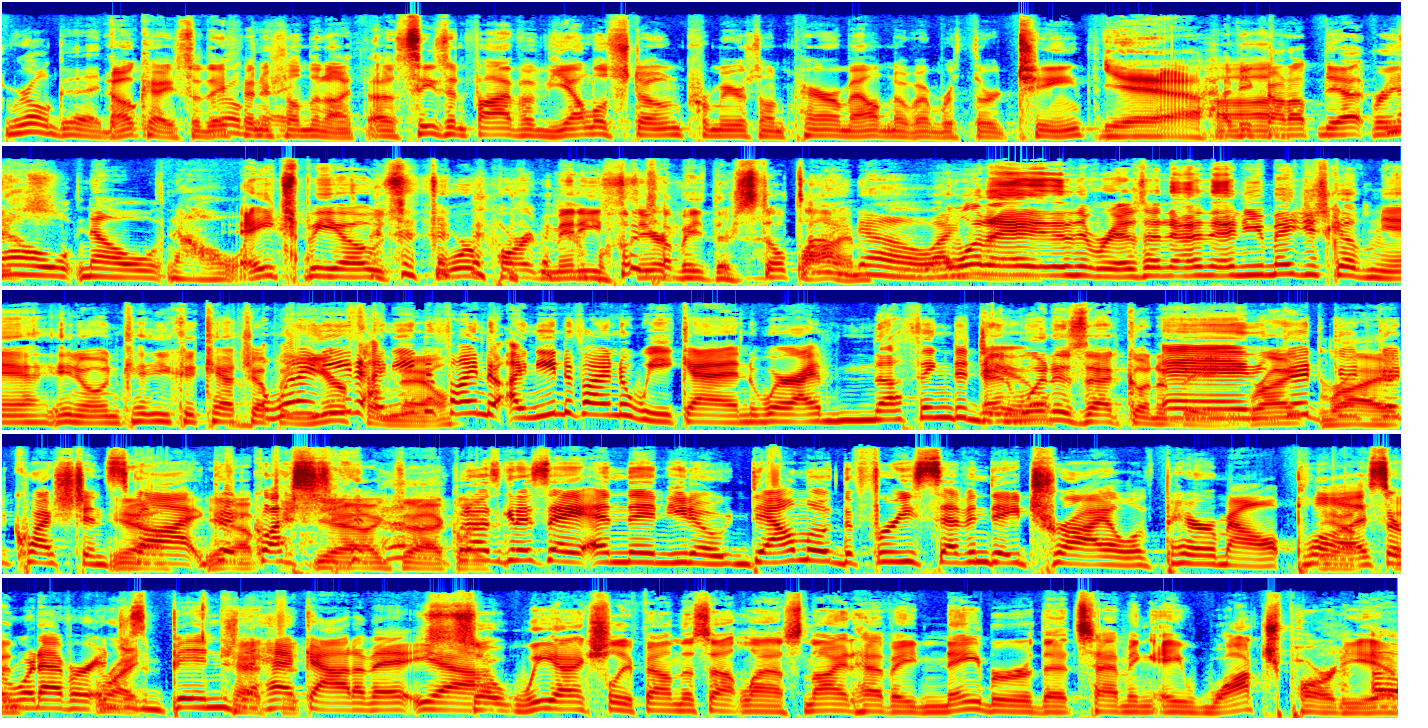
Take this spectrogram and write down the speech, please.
real good. Okay, so they Real finish good. on the 9th. Uh, season five of Yellowstone premieres on Paramount November 13th. Yeah. Have you caught up yet, Reeves? No, no, no. HBO's four-part mini series. I miniseries. mean, there's still time. I know. I What know. uh, there is, and, and, and you may just go, yeah, you know, and can, you could catch up What a I year need, from I need now. to find. A, I need to find a weekend where I have nothing to do. And when is that gonna be, right? Good, good, Right. good question, Yeah, Scott. yeah, Good question. yeah, exactly. But I was gonna say, and then you know, download the free seven day trial of Paramount Plus Yeah, or and- whatever, and right, just binge the heck it. out of it. Yeah. So we actually found this out last night. Have a neighbor that's having a watch party at her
